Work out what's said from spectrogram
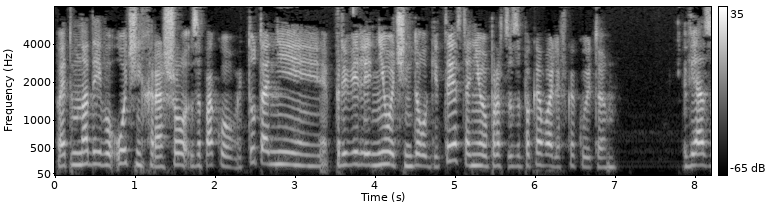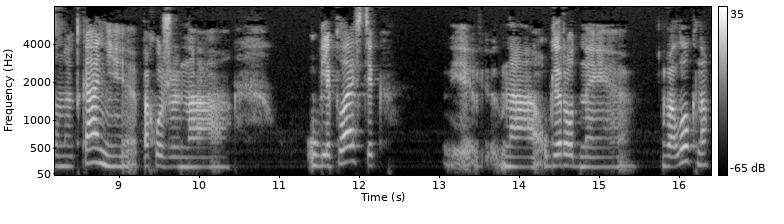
поэтому надо его очень хорошо запаковывать. Тут они привели не очень долгий тест, они его просто запаковали в какую-то вязаную ткань, похожую на углепластик, на углеродные волокна.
